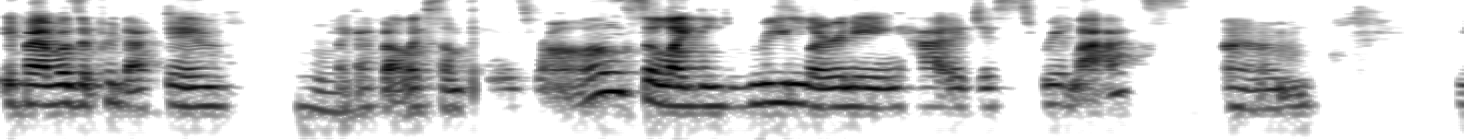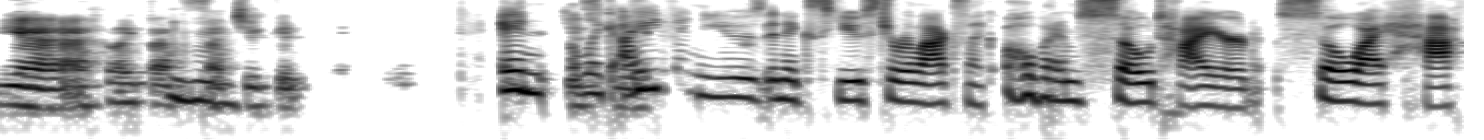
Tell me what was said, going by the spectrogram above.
if I wasn't productive, mhm. like I felt like something was wrong. So like relearning how to just relax. Um, yeah, I feel like that's Mhm. such a good. And Just like I even use an excuse to relax like, "Oh, but I'm so tired, so I have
